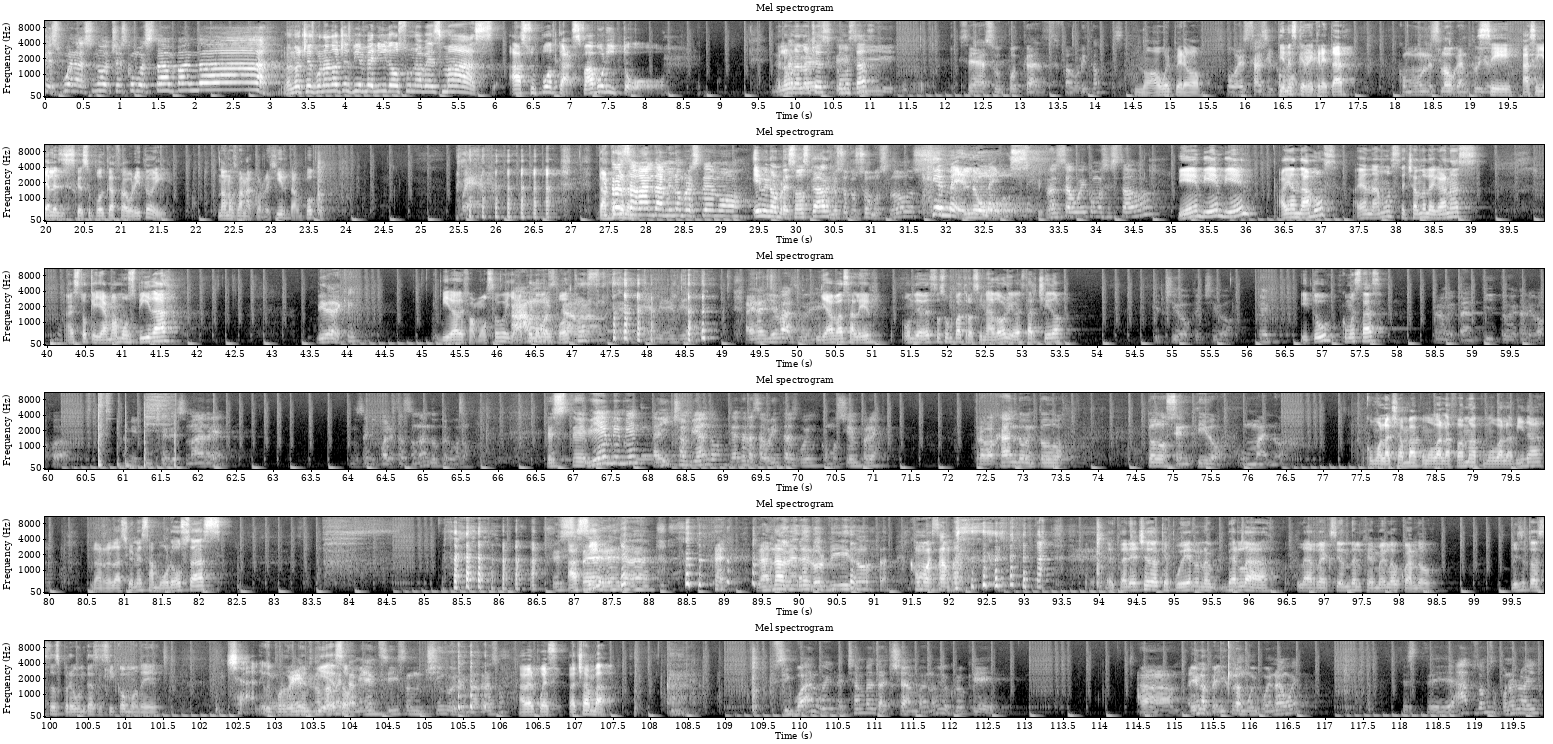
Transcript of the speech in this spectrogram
Buenas noches, buenas noches, ¿cómo están, banda? Buenas noches, buenas noches, bienvenidos una vez más a su podcast favorito. Hola, buenas noches, ¿Crees ¿cómo que estás? sí sea su podcast favorito? No, güey, pero ¿O es así como tienes que decretar. Como un eslogan tuyo. Sí, así ya les dices que es su podcast favorito y no nos van a corregir tampoco. Bueno. ¿Qué tal esa no- banda? Mi nombre es Temo. Y mi nombre es Oscar. Nosotros somos los... Gemelos. ¿Qué tranza, güey? ¿Cómo has estado? Bien, bien, bien. Ahí andamos, ahí andamos, echándole ganas a esto que llamamos vida. ¿Vida de qué? Vida de famoso, güey, ya con lo del podcast. cabrón. Bien, bien, bien, bien. Ahí la llevas, güey. Ya va a salir un día de estos un patrocinador y va a estar chido. Qué chido. ¿Y tú? ¿Cómo estás? Espérame tantito, déjale bajo a, a mi pinche desmadre. No sé ni cuál está sonando, pero bueno. Este, bien, bien, bien. Ahí chambeando, ya de las ahoritas, güey, como siempre. Trabajando en todo, todo sentido humano. ¿Cómo la chamba? ¿Cómo va la fama? ¿Cómo va la vida? Las relaciones amorosas. ¿Así? Espera, la nave del olvido. ¿Cómo estamos? Estaría chido que pudieran ver la, la reacción del gemelo cuando le hice todas estas preguntas así como de... Chale, güey, ¿por dónde pues, no mames, empiezo? también, sí, son un chingo y de madrazo. A ver, pues, la chamba. Pues igual, güey, la chamba es la chamba, ¿no? Yo creo que ah, hay una película muy buena, güey. Este, ah, pues vamos a ponerlo ahí.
